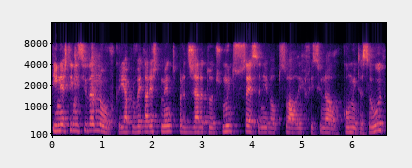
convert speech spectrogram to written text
E neste início de ano novo, queria aproveitar este momento para desejar a todos muito sucesso a nível pessoal e profissional, com muita saúde,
